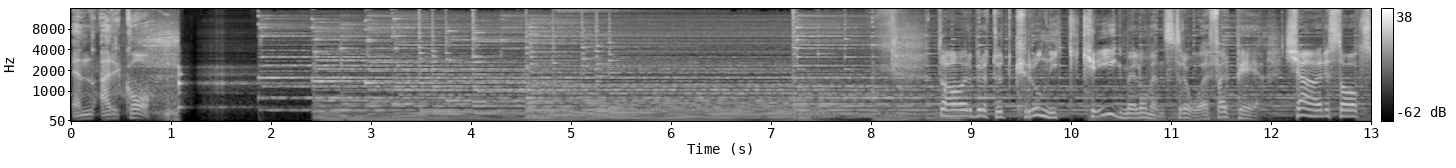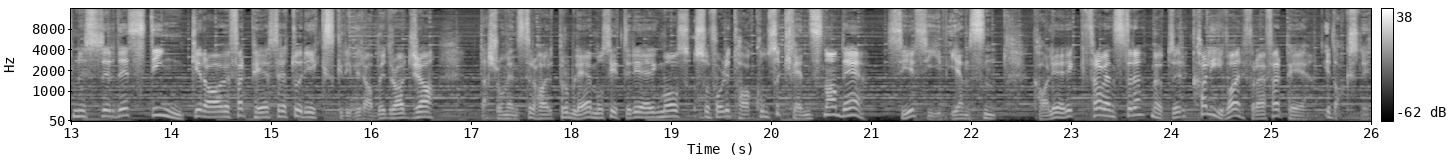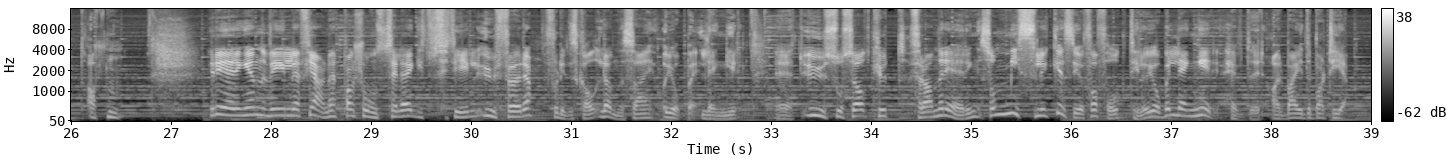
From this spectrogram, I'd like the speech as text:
NRK. Det har brutt ut kronikkrig mellom Venstre og Frp. Kjære statsminister, det stinker av FrPs retorikk, skriver Abid Raja. Dersom Venstre har et problem med å sitte i regjering med oss, så får de ta konsekvensen av det, sier Siv Jensen. Carl Erik fra Venstre møter Karl Ivar fra Frp i Dagsnytt 18. Regjeringen vil fjerne pensjonstillegg til uføre fordi det skal lønne seg å jobbe lenger. Et usosialt kutt fra en regjering som mislykkes i å få folk til å jobbe lenger, hevder Arbeiderpartiet.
